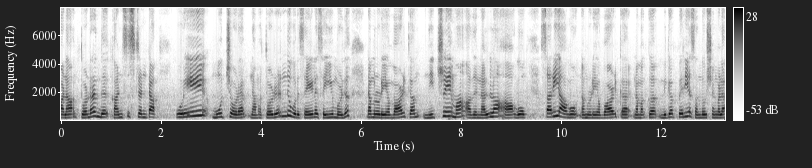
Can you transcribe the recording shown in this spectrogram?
ஆனால் தொடர்ந்து கன்சிஸ்டண்ட்டாக ஒரே மூச்சோட நம்ம தொடர்ந்து ஒரு செயலை செய்யும் பொழுது நம்மளுடைய வாழ்க்கை நிச்சயமாக அது நல்லா ஆகும் சரியாகும். நம்மளுடைய வாழ்க்கை நமக்கு மிகப்பெரிய சந்தோஷங்களை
